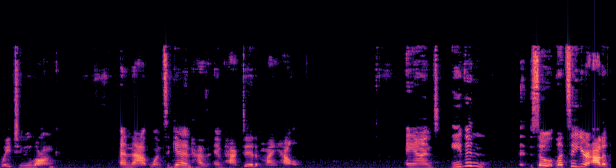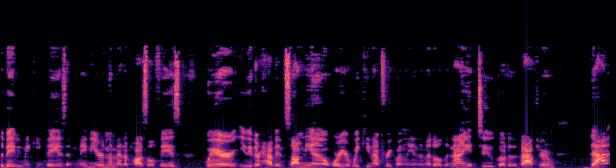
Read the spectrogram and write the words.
way too long. And that once again has impacted my health. And even so, let's say you're out of the baby making phase, maybe you're in the menopausal phase where you either have insomnia or you're waking up frequently in the middle of the night to go to the bathroom. That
